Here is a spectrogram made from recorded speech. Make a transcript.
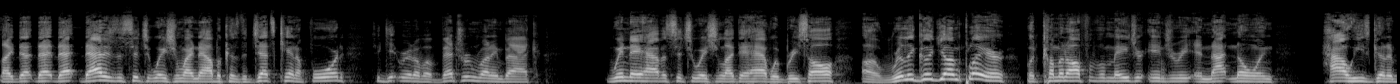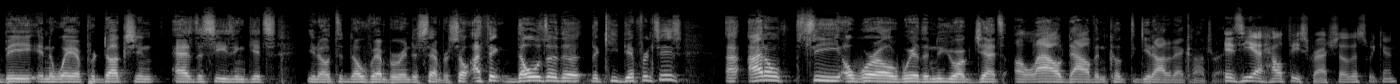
Like that, that, that, that is the situation right now because the Jets can't afford to get rid of a veteran running back when they have a situation like they have with Breece Hall, a really good young player, but coming off of a major injury and not knowing how he's going to be in the way of production as the season gets, you know, to November and December. So I think those are the the key differences. I, I don't see a world where the New York Jets allow Dalvin Cook to get out of that contract. Is he a healthy scratch though this weekend?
